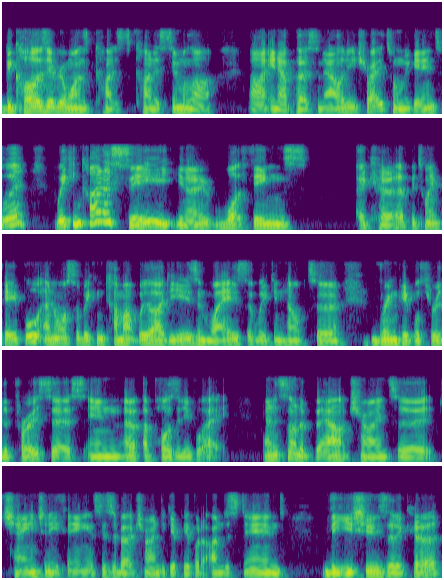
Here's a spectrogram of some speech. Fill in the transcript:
because everyone's kind of, kind of similar uh, in our personality traits when we get into it, we can kind of see, you know, what things occur between people and also we can come up with ideas and ways that we can help to bring people through the process in a, a positive way and it's not about trying to change anything it's just about trying to get people to understand the issues that occur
